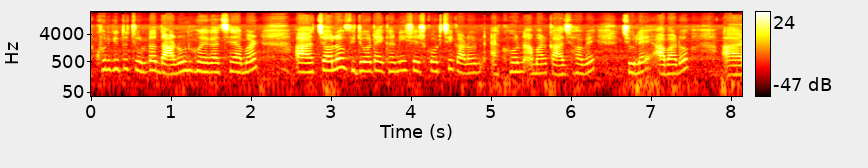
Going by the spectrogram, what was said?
এখন কিন্তু চুলটা দারুণ হয়ে গেছে আমার। আর চলো ভিডিওটা এখানেই শেষ করছি, কারণ এখন আমার কাজ হবে চুলে আবারও। আর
